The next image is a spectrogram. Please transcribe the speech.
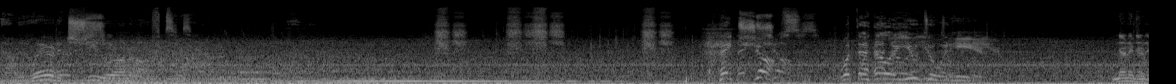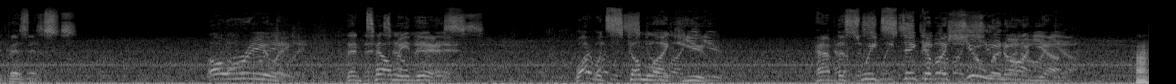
Now where did she run off to? Hey, Chumps! What the hell are you doing here? None of your business. Oh, really? Then tell me this. Why would scum like you have the sweet stink of a human on ya? Huh.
